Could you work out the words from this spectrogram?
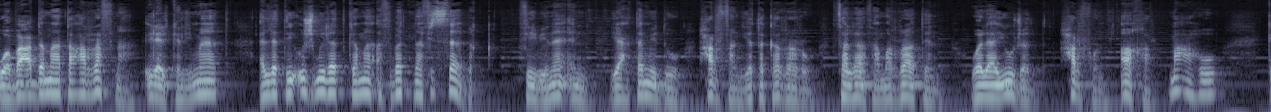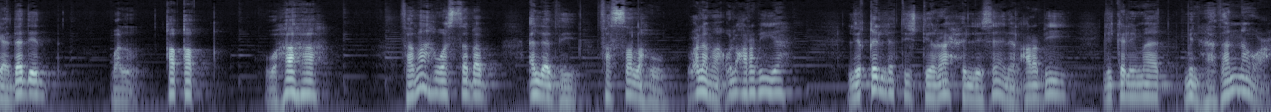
وبعدما تعرفنا إلى الكلمات التي أجملت كما أثبتنا في السابق في بناء يعتمد حرفا يتكرر ثلاث مرات ولا يوجد حرف آخر معه كددد والققق وهها فما هو السبب الذي فصله علماء العربية لقلة اجتراح اللسان العربي لكلمات من هذا النوع؟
